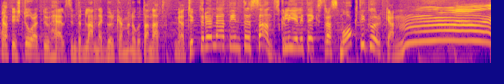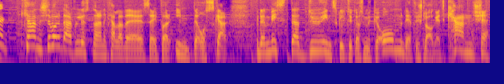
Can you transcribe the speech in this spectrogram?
jag förstår att du helst inte blandar gurkan med något annat. Men jag tyckte det lät intressant. Skulle ge lite extra smak till gurkan. Mm Kanske var det därför lyssnaren kallade sig för Inte Oscar. För den visste att du inte skulle tycka så mycket om det förslaget. Kanske.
